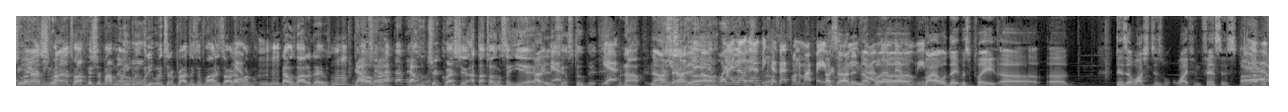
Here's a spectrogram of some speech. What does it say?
She went, Annalise she was Keating. Antwone Fisher mama No. when, he went, when he went to the projects and finally started Yeah. that one. That was Viola Davis. Gotcha. Oh, okay. I thought that that was a trick question. I thought y'all was gonna say yeah, I make didn't- feel stupid. Yeah. but now No, I you said I didn't it. know. That's why you I know that because that's one of my favorite I said I didn't know, I but love that uh, movie. Viola Davis played uh, uh, Denzel Washington's wife in Fences. Yeah. With the I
